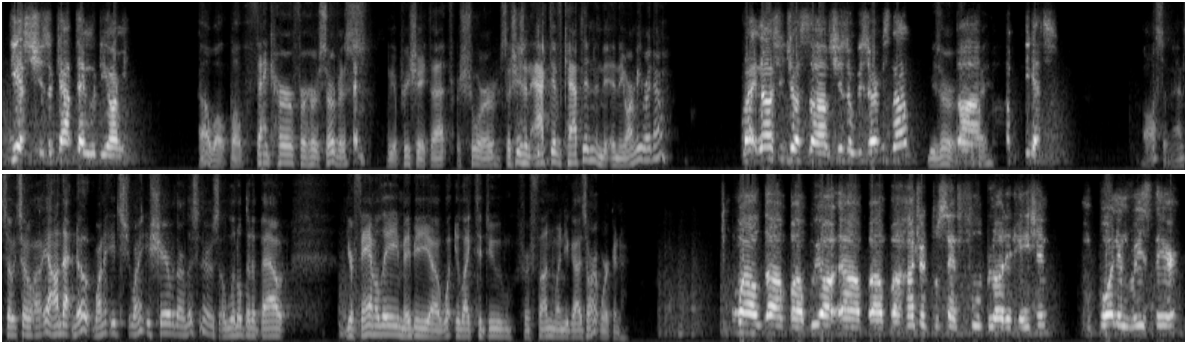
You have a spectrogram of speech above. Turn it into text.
Yes, she's a captain with the army. Oh well, well, thank her for her service. We appreciate that for sure. So she's an active captain in the in the army right now. Right now, she just uh, she's a reservist now. Reserve. Uh, okay. Yes. Awesome, man. So, so uh, yeah. On that note, why don't you why don't you share with our listeners a little bit about your family, maybe uh, what you like to do for fun when you guys aren't working? Well, uh, uh, we are uh, uh, hundred percent full-blooded Haitian, born and raised there.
